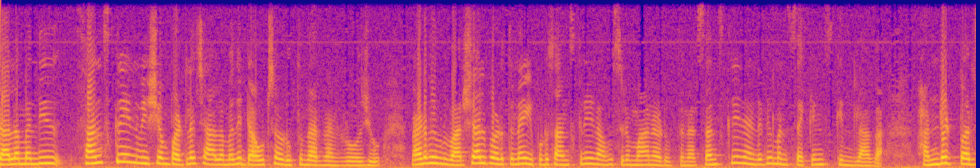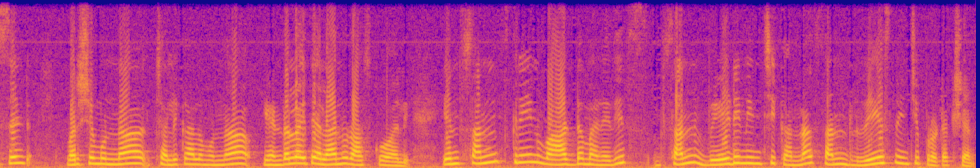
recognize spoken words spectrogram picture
చాలామంది సన్ స్క్రీన్ విషయం పట్ల చాలామంది డౌట్స్ అడుగుతున్నారు నన్ను రోజు. మేడం ఇప్పుడు వర్షాలు పడుతున్నాయి. ఇప్పుడు సన్ స్క్రీన్ అవసరమా అని అడుగుతున్నారు. సన్ స్క్రీన్ అనేది మన సెకండ్ స్కిన్ లాగా. హండ్రెడ్ పర్సెంట్ వర్షం ఉన్నా చలికాలం ఉన్నా ఎండలో అయితే ఎలానూ రాసుకోవాలి. ఎంత సన్ స్క్రీన్ వాడడం అనేది సన్ వేడి నుంచి కన్నా సన్ రేస్ నుంచి ప్రొటెక్షన్.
